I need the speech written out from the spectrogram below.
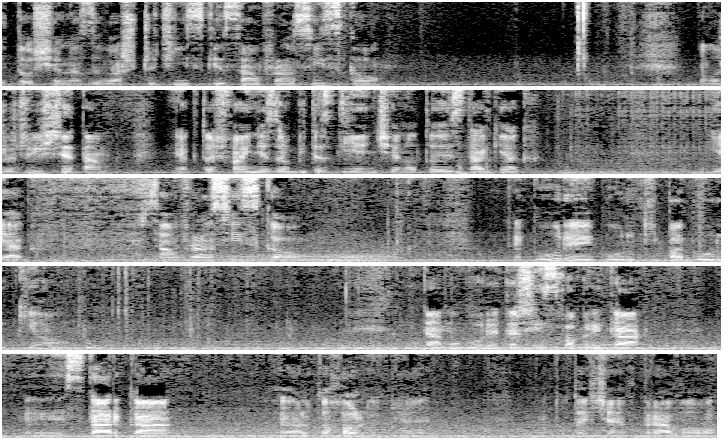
y, To się nazywa szczecińskie San Francisco. No bo rzeczywiście tam, jak ktoś fajnie zrobi te zdjęcie, no to jest tak jak jak w San Francisco. Te góry, górki, pagórki. O. Tam u góry też jest fabryka y, Starka y, alkoholi, nie? A tutaj chciałem w prawo.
